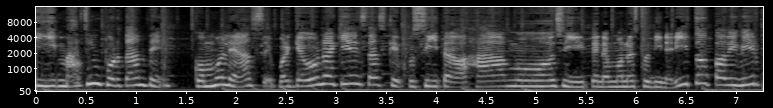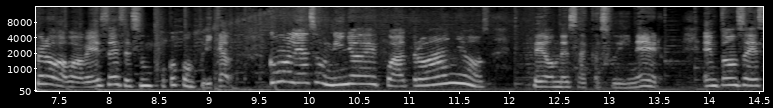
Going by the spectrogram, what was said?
y más importante, ¿cómo le hace? Porque uno aquí estás que pues sí trabajamos y tenemos nuestro dinerito para vivir, pero a veces es un poco complicado. ¿Cómo le hace un niño de cuatro años? ¿De dónde saca su dinero? Entonces,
